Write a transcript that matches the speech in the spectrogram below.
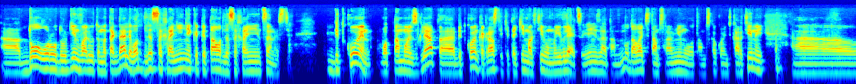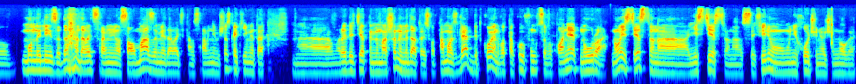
э, доллару, другим валютам и так далее, вот для сохранения капитала, для сохранения ценности биткоин, вот на мой взгляд, а биткоин как раз-таки таким активом и является. Я не знаю, там, ну, давайте там сравним его там с какой-нибудь картиной Моны Лизы, да, давайте сравним его с алмазами, давайте там сравним еще с какими-то э, раритетными машинами, да, то есть вот на мой взгляд биткоин вот такую функцию выполняет на ура. Но, естественно, естественно, с эфириумом у них очень-очень много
